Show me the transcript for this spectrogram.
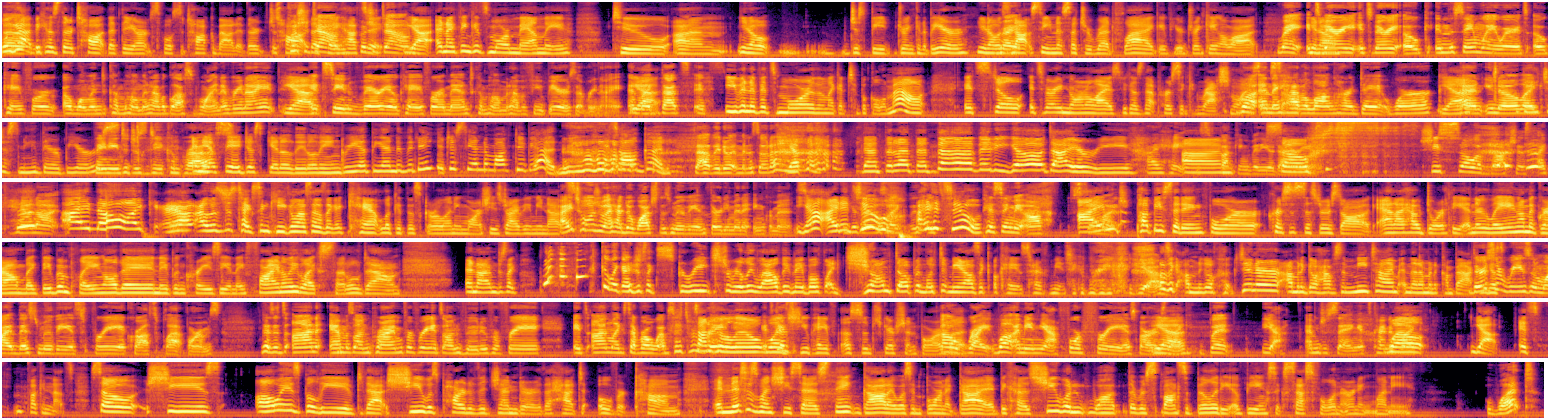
Well, yeah, Um, because they're taught that they aren't supposed to talk about it. They're just taught push it that down, they have push to. it down. Yeah, and I think it's more manly to, um, you know, just be drinking a beer. You know, it's Right. not seen as such a red flag if you're drinking a lot. right. It's know? very it's very okay in the same way where it's okay for a woman to come home and have a glass of wine every night. Yeah. it's seen very okay for a man to come home and have a few beers every night. And Yeah. like that's it's Even if it's more than like a typical amount, it's still it's very normalized because that person can rationalize. well, it, and they so. had a long hard day at work. yeah, and you know like they just need their beers. they need to just decompress. And if they just get a little angry at the end of the day, you just send them off to bed. it's all good. How they do it in Minnesota. Yep. da, da, da, video diary. I hate Um, this fucking video so- diary. She's so obnoxious. I cannot. I know, I can't. I was just texting Keegan last night. I was like, I can't look at this girl anymore. She's driving me nuts. I told you I had to watch this movie in 30 minute increments. yeah, I did too. I, like, I did too. Pissing me off so I'm much. puppy sitting for Chris's sister's dog, and I have Dorothy, and they're laying on the ground like they've been playing all day, and they've been crazy, and they finally like settled down, and I'm just like, what? Like I just like screeched really loudly, and they both like jumped up and looked at me, and I was like, okay, it's time for me to take a break. Yeah. I was like, I'm gonna go cook dinner, I'm gonna go have some me time, and then I'm gonna come back. There's because- a reason why this movie is free across platforms. Because it's on Amazon Prime for free, it's on Vudu for free, it's on like several websites for free. it's on. Hulu, It's which you pay a subscription for. Oh, but- right. Well, I mean, yeah, for free as far as Yeah. like, but yeah, I'm just saying it's kind well, of like yeah, it's fucking nuts. So she's always believed that she was part of the gender that had to overcome. And this is when she says, Thank God I wasn't born a guy because she wouldn't want the responsibility of being successful and earning money. what?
